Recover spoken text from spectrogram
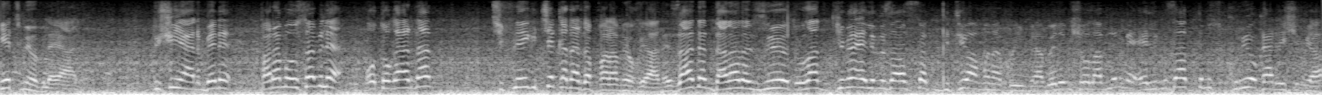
Yetmiyor bile yani. Düşün yani beni param olsa bile otogardan çiftliğe gidecek kadar da param yok yani. Zaten dana da züğürt. Ulan kime elimize atsak bitiyor amına koyayım ya. Böyle bir şey olabilir mi? Elimize attığımız kuruyor kardeşim ya.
